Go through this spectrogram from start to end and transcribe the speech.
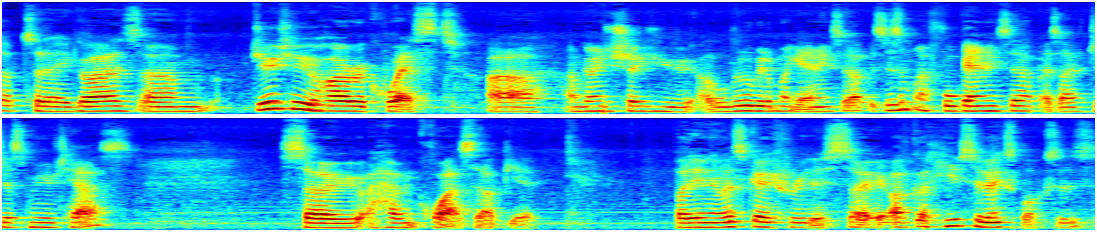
up today guys? Um, due to high request, uh, I'm going to show you a little bit of my gaming setup. This isn't my full gaming setup as I've just moved house, so I haven't quite set up yet. But anyway, let's go through this. So I've got heaps of Xboxes,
